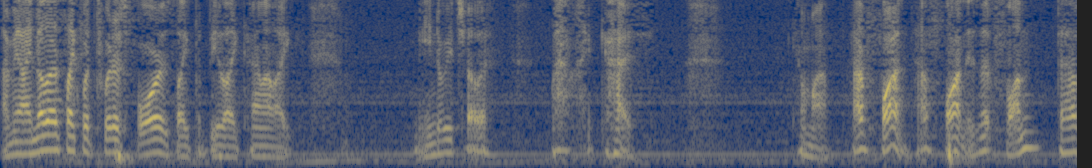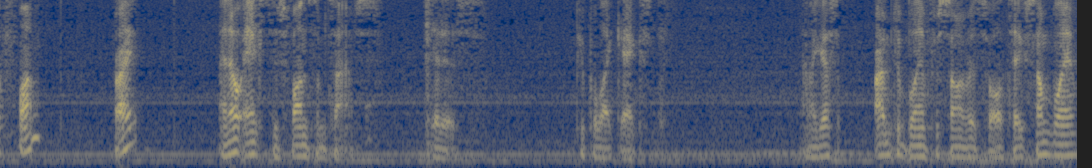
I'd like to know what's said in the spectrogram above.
I mean, I know that's like what Twitter's for, is like to be like kind of like mean to each other. But like, guys, come on. Have fun. Have fun. Isn't it fun to have fun? Right? I know angst is fun sometimes. It is. People like angst. And I guess I'm to blame for some of it, so I'll take some blame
